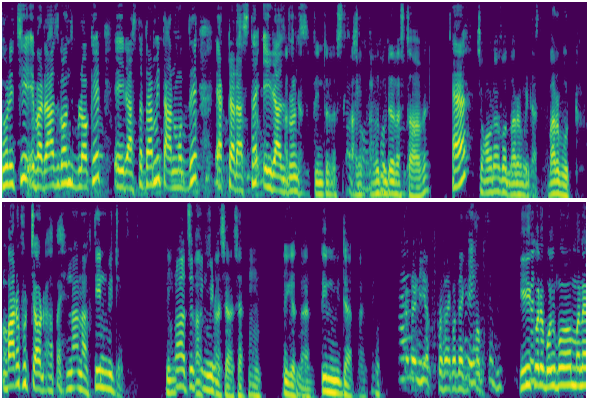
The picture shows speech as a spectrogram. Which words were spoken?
ধরেছি। এবার রাজগঞ্জ ব্লকের এই রাস্তাটা আমি তার মধ্যে একটা রাস্তা, এই রাজগঞ্জ। তিনটে রাস্তা রাস্তা হবে। হ্যাঁ? চওড়া কত? বারো মিটার বারো ফুট। বারো ফুট চওড়া হবে। না না তিন মিটার আছে তিন মিটার আচ্ছা আচ্ছা হুম ঠিক আছে তিন মিটার কি করে বলব? মানে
